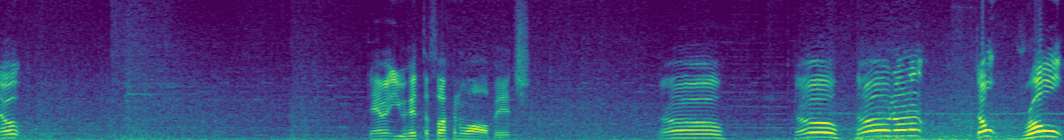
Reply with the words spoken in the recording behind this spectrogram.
Nope. Damn it, you hit the fucking wall, bitch. No. No. No, no, no. Don't roll.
